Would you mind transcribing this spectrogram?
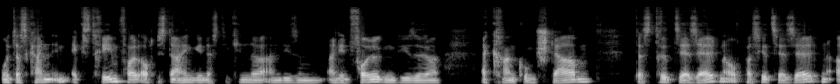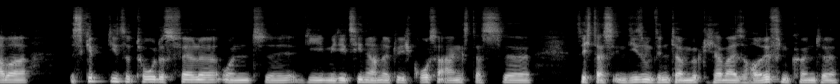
Und das kann im Extremfall auch bis dahin gehen, dass die Kinder an diesem, an den Folgen dieser Erkrankung sterben. Das tritt sehr selten auf, passiert sehr selten, aber es gibt diese Todesfälle und äh, die Mediziner haben natürlich große Angst, dass äh, sich das in diesem Winter möglicherweise häufen könnte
